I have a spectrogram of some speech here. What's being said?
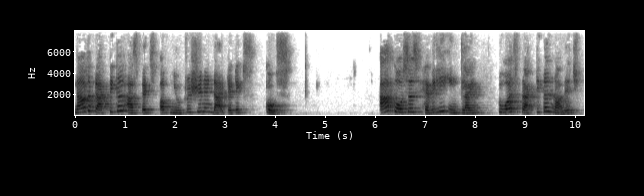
Now the practical aspects of nutrition and dietetics course. Our course is heavily inclined towards practical knowledge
